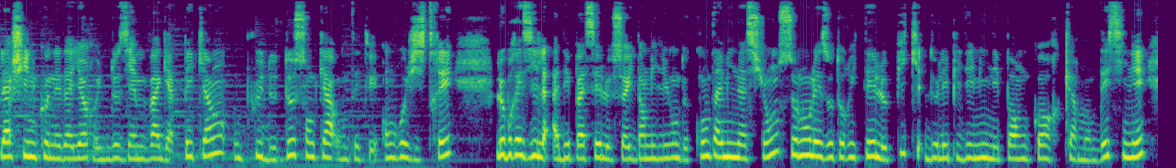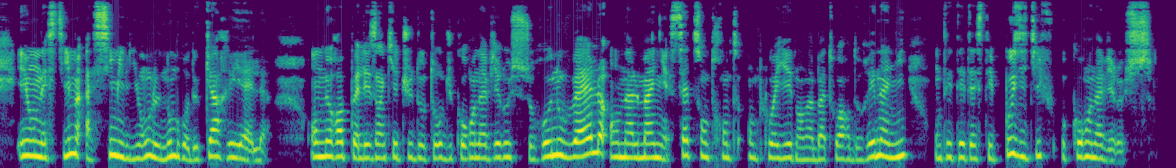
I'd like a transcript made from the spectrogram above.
La Chine connaît d'ailleurs une deuxième vague à Pékin où plus de 200 cas ont été enregistrés. Le Brésil a dépassé le seuil d'un million de contaminations. Selon les autorités, le pic de l'épidémie n'est pas encore clairement dessiné et on estime à 6 millions le nombre de cas réels. En Europe, les inquiétudes autour du coronavirus se renouvellent. En Allemagne, 730 employés d'un abattoir de Rhénanie ont été positif au coronavirus.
